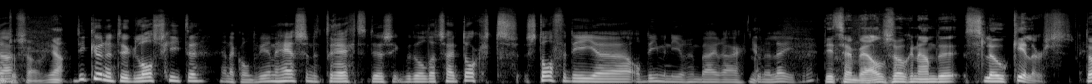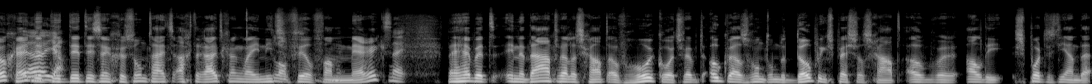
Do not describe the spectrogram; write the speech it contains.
komt of zo. Ja. Die kunnen natuurlijk losschieten en dan komt weer de hersenen terecht. Dus ik bedoel, dat zijn toch st- stoffen die eh, op die manier hun bijdrage Ja. kunnen leveren. Dit zijn wel zogenaamde slow killers. Toch? Hè? Dit, ja. dit, dit is een gezondheidsachteruitgang waar je niet Klopt. zoveel van merkt. Nee, Wij hebben het inderdaad wel eens gehad over hooikoorts. We hebben het ook wel eens rondom de doping specials gehad over al die sporters die aan de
